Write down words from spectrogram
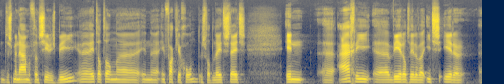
dus met name van Series B heet dat dan in, in vakjargon. Dus wat later stage in uh, agri-wereld willen we iets eerder uh,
